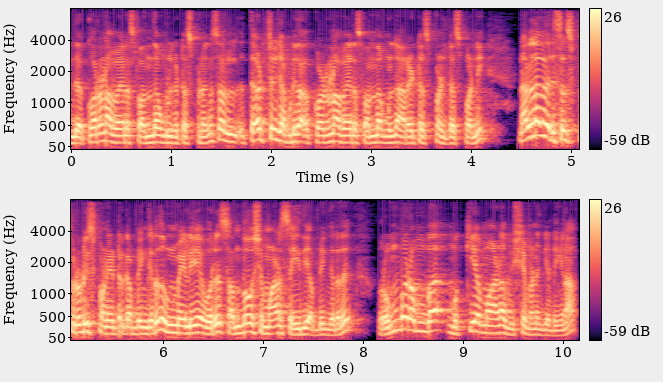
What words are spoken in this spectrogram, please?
இந்த கொரோனா வைரஸ் வந்தவங்களுக்கு டெஸ்ட் பண்ணுங்க. ஸோ தேர்ட் ஸ்டேஜ் அப்படி தான் கொரோனா வைரஸ் வந்தவங்களுக்கு நிறைய டெஸ்ட் பண்ணி டெஸ்ட் பண்ணி நல்ல ரிசல்ட்ஸ் ப்ரொடியூஸ் பண்ணிட்டு இருக்கு அப்படிங்கிறது உண்மையிலேயே ஒரு சந்தோஷமான செய்தி அப்படிங்கிறது ரொம்ப ரொம்ப முக்கியமான விஷயம் என்னன்னு கேட்டிங்கன்னா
